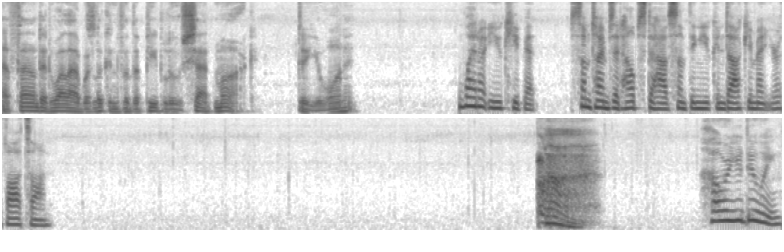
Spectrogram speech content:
I found it while I was looking for the people who shot Mark. Do you want it? Why don't you keep it? Sometimes it helps to have something you can document your thoughts on. How are you doing?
